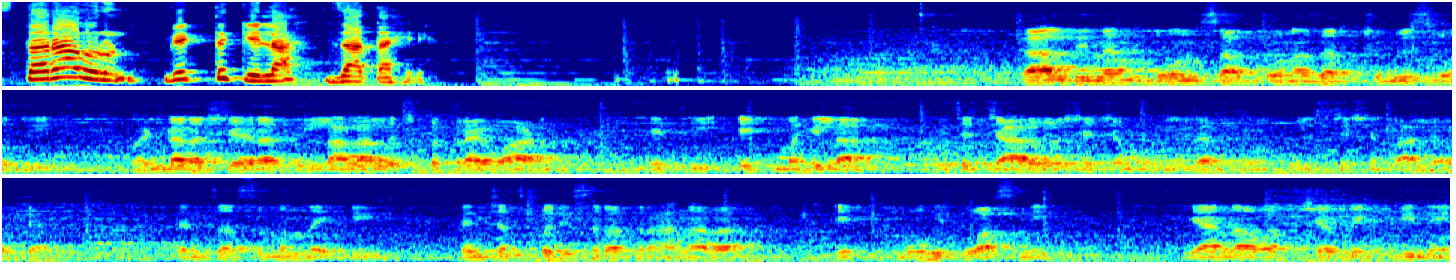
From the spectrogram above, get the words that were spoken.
स्तरावरून व्यक्त केला जात आहे. काल दिनांक दोन सात दोन हजार चोवीस रोजी भंडारा शहरातील लाला लजपतराय वाड येथील एक महिला तिच्या चार वर्षाच्या मुलीला घेऊन पोलीस स्टेशनला आल्या होत्या. त्यांचं असं म्हणणं आहे की त्यांच्याच परिसरात राहणारा एक रोहित वासनी या नावाच्या व्यक्तीने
